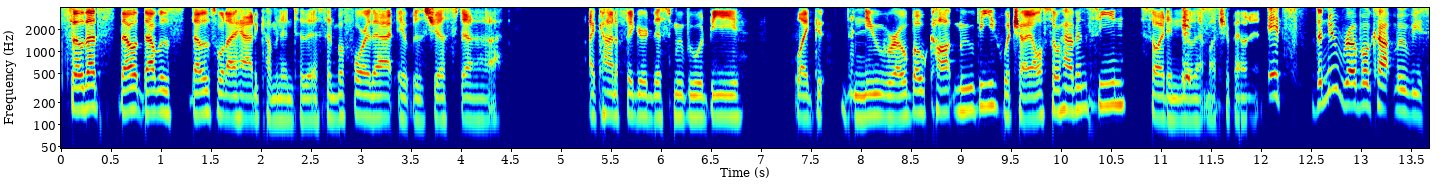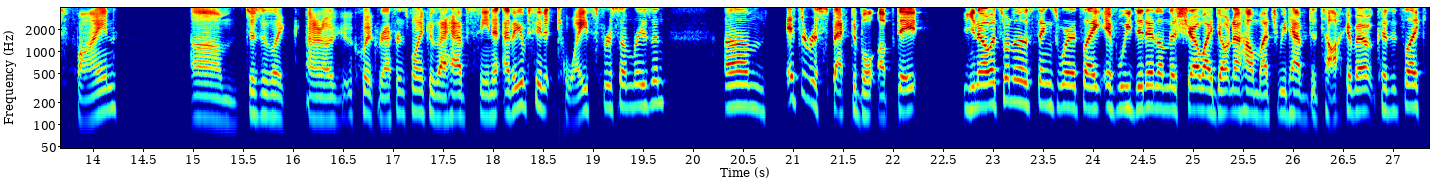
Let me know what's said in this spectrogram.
So that's that. That was that was what I had coming into this, and before that, it was just uh, I kind of figured this movie would be like the new RoboCop movie, which I also haven't seen, so I didn't know It's- that much about it. it's the new robocop movie's fine. Um just as like i don't know a quick reference point because i have seen it. I think i've seen it twice for some reason. Um it's a respectable update. You know it's one of those things where it's like if we did it on the show i don't know how much we'd have to talk about because it's like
